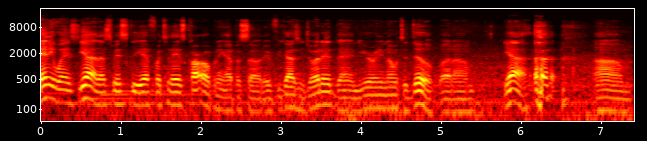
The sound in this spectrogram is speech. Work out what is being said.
anyways, yeah, that's basically it for today's car opening episode. If you guys enjoyed it, then you already know what to do. But um, yeah. um,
